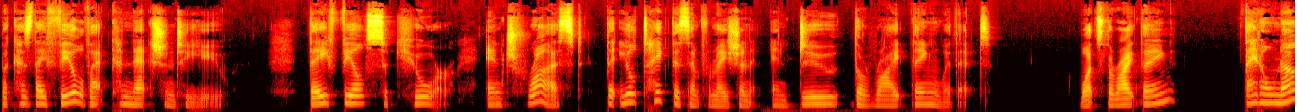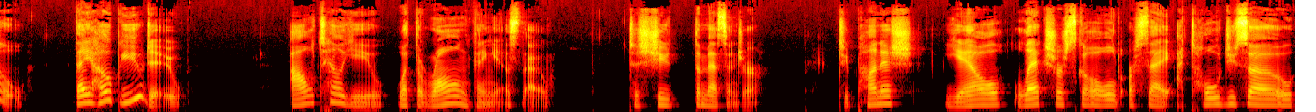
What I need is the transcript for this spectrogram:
because they feel that connection to you. They feel secure and trust that you'll take this information and do the right thing with it. What's the right thing? They don't know. They hope you do. I'll tell you what the wrong thing is, though to shoot the messenger. to punish, yell, lecture, scold, or say, I told you so,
